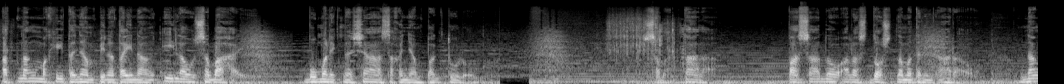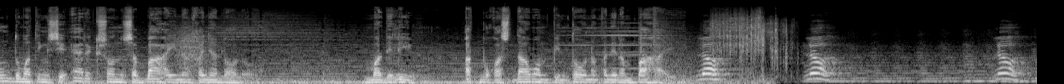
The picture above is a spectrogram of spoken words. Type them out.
At nang makita niyang pinatay na ang ilaw sa bahay, bumalik na siya sa kanyang pagtulog. Samantala, pasado alas dos na madaling araw, nang dumating si Erickson sa bahay ng kanyang lolo. Madilim at bukas daw ang pinto ng kanilang bahay Lo! Lo! Lo!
